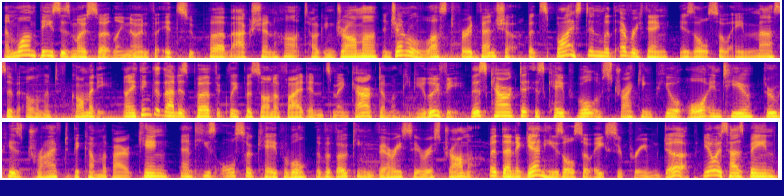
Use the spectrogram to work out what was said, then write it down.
And One Piece is most certainly known for its superb action, heart-tugging drama, and general lust for adventure, but spliced in with everything is also a massive element of comedy. And I think that that is perfectly personified in its main character, Monkey D. Luffy. This character is capable of striking pure awe into you through his drive to become the Pirate King, and he's also capable of evoking very serious drama. But then again, he's also a supreme derp. He always has been,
